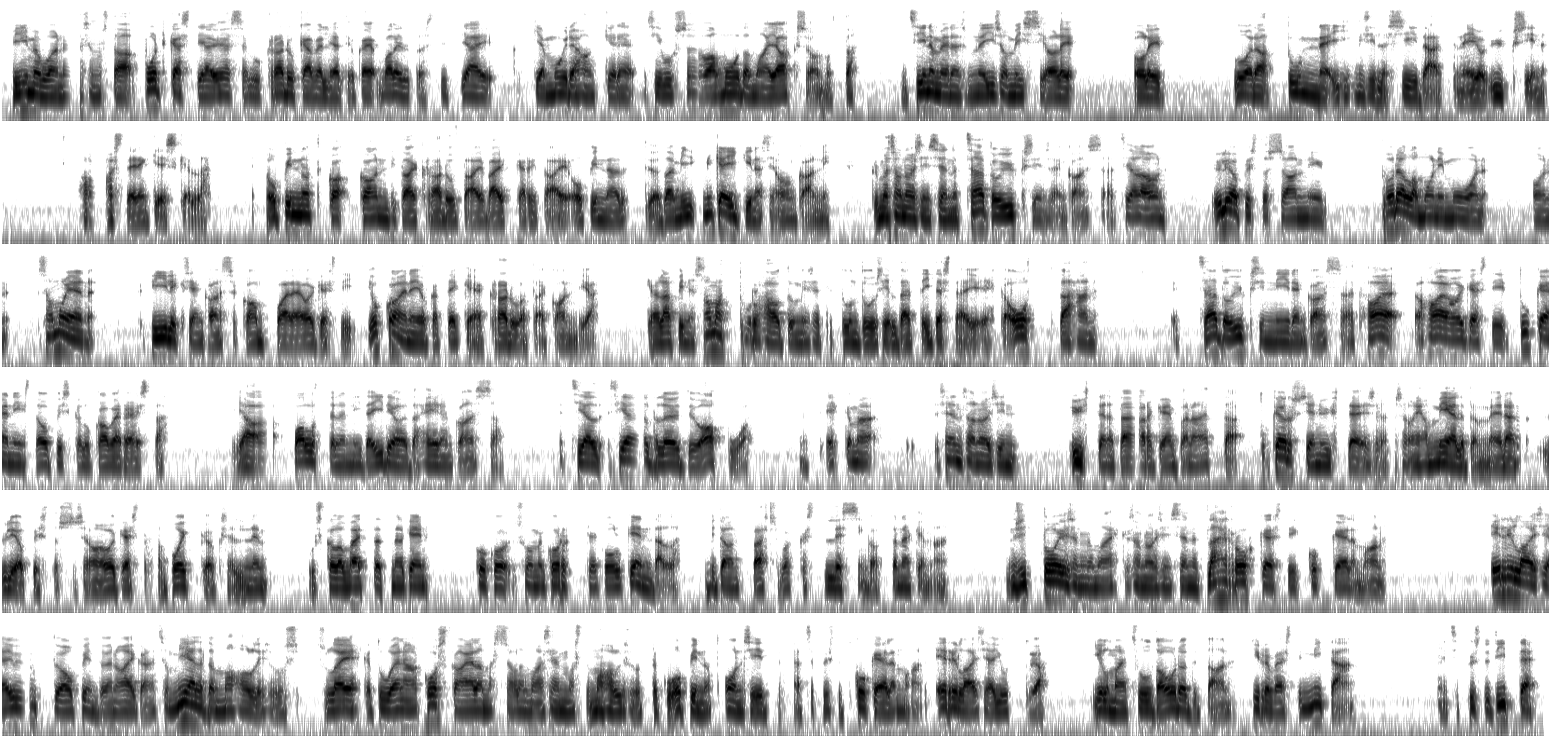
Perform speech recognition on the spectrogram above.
viime vuonna semmoista podcastia yhdessä kuin gradukävelijät, joka valitettavasti jäi kaikkien muiden hankkeiden sivussa vaan muutamaa jaksoa, mutta, mutta siinä meidän semmoinen iso missio oli, oli luoda tunne ihmisille siitä, että ne ei ole yksin haasteiden keskellä. Opinnot, kandi tai gradu tai väikkäri tai opinnäytetyö tai mikä ikinä se onkaan, niin kyllä mä sanoisin sen, että sä et ole yksin sen kanssa. Että siellä on, yliopistossa on niin todella moni muu on, on samojen fiiliksien kanssa kamppailee oikeasti jokainen, joka tekee gradua tai kandia, käy läpi ne samat turhautumiset ja tuntuu siltä, että itsestä ei ehkä ole tähän. Et sä et ole yksin niiden kanssa, että hae, hae oikeasti tukea niistä opiskelukavereista ja pallottele niitä ideoita heidän kanssa. Et sieltä, sieltä löytyy apua. Et ehkä mä sen sanoisin yhtenä tärkeimpänä, että tukeudu siihen yhteisöön. Se on ihan mieletön meidän yliopistossa. Se on oikeastaan poikkeuksellinen. Uskalla väittää, että melkein koko Suomen korkeakoulukentällä, mitä on päässyt vaikka sitten Lessin kautta näkemään. Sitten toisena mä ehkä sanoisin sen, että lähde rohkeasti kokeilemaan erilaisia juttuja opintojen aikana. Että se on mieletön mahdollisuus. Sulla ei ehkä tule enää koskaan elämässä olemaan semmoista mahdollisuutta, kun opinnot on siitä, että sä pystyt kokeilemaan erilaisia juttuja ilman, että sulta odotetaan hirveästi mitään. Että sä pystyt itse,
